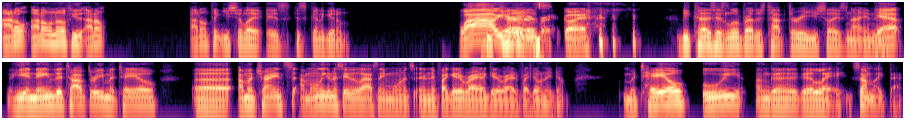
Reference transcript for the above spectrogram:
I don't, I don't know if he's, I don't, I don't think UCLA is, is going to get him Wow, you heard it first. Go ahead. because his little brother's top three. UCLA is not in there. Yep, he named the top three. Mateo. Uh, I'm gonna try and. I'm only gonna say the last name once, and if I get it right, I get it right. If I don't, I don't. Mateo Ui Ungagale, something like that.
